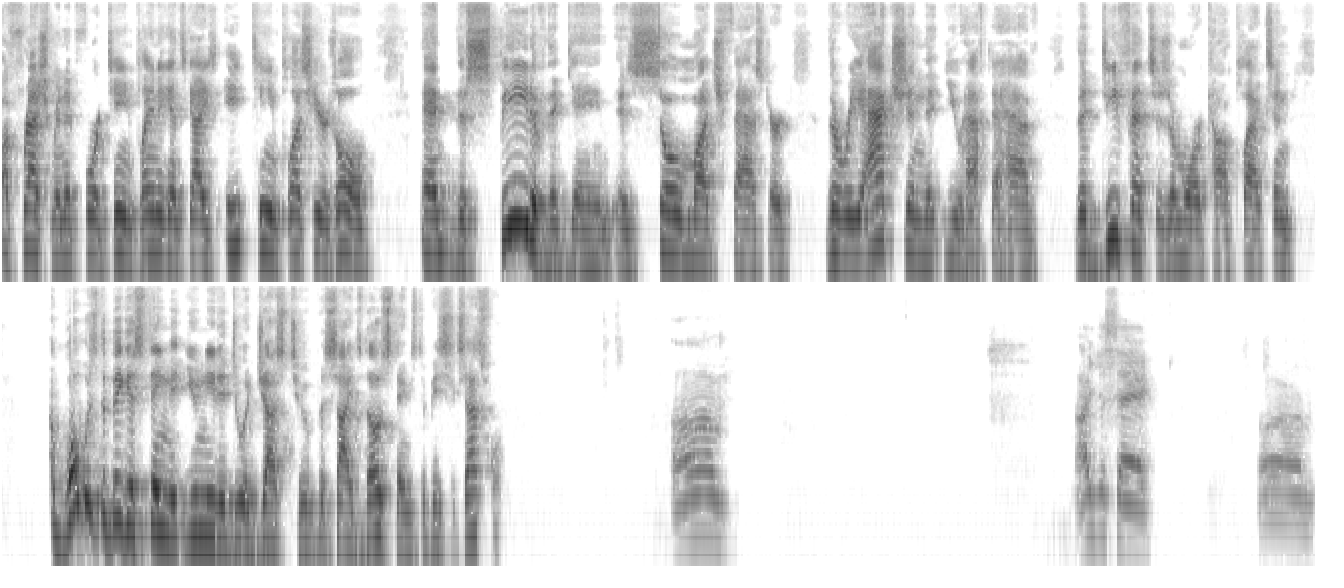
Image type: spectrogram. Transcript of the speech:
a freshman at 14 playing against guys 18 plus years old, and the speed of the game is so much faster. The reaction that you have to have, the defenses are more complex. And what was the biggest thing that you needed to adjust to besides those things to be successful? Um, I just say, um,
